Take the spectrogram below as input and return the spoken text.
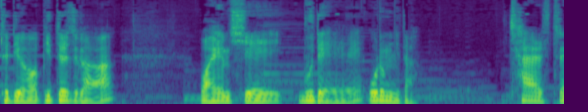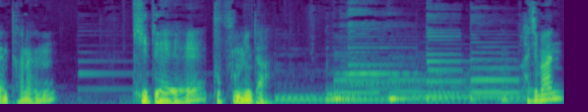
드디어 비틀즈가 YMCA 무대에 오릅니다. 찰스 트렌터는 기대에 부풉니다. 하지만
